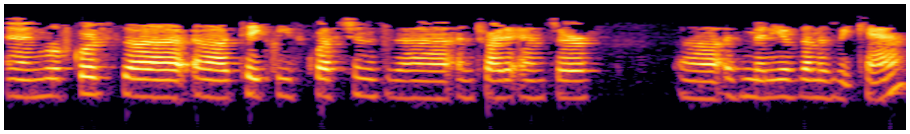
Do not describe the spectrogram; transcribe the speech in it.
And we'll, of course, uh, uh take these questions uh, and try to answer uh, as many of them as we can.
